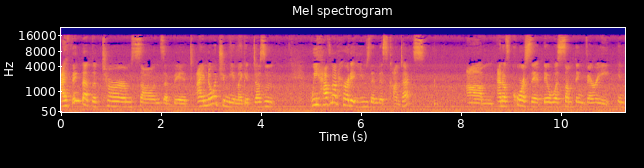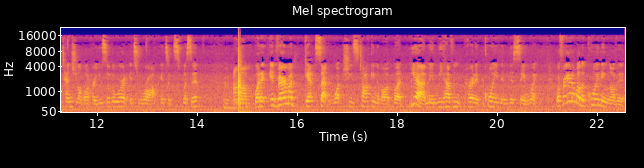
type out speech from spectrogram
I think that the term sounds a bit, I know what you mean, like it doesn't, we have not heard it used in this context. Um, and of course, there, there was something very intentional about her use of the word. It's raw, it's explicit. Um, but it, it very much gets at what she's talking about. But yeah, I mean, we haven't heard it coined in this same way. But forget about the coining of it.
